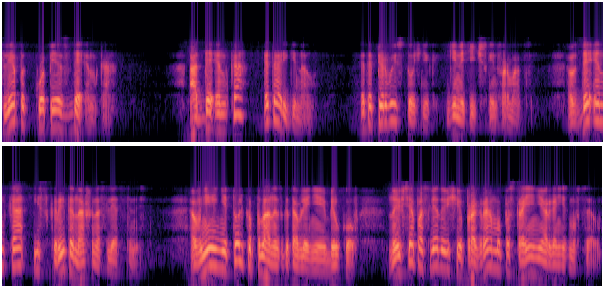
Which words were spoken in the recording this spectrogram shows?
слепок – копия с ДНК. А ДНК – это оригинал. Это первоисточник генетической информации. В ДНК и скрыта наша наследственность. В ней не только план изготовления белков, но и вся последующая программа построения организма в целом.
